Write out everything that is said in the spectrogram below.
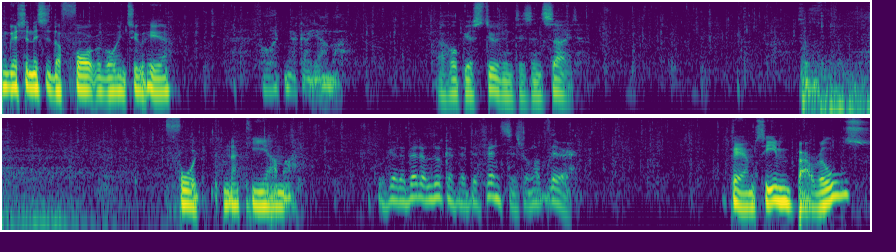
I'm guessing this is the fort we're going to here. Fort Nakayama. I hope your student is inside. Fort Nakayama. We'll get a better look at the defenses from up there. Okay, I'm seeing barrels.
